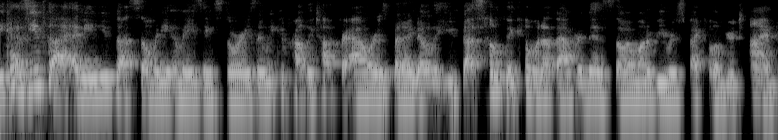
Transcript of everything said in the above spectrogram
because you've got, I mean, you've got so many amazing stories and we could probably talk for hours, but I know that you've got something coming up after this. So I want to be respectful of your time.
